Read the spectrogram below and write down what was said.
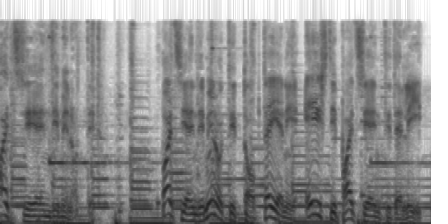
patsiendiminutid. patsiendiminutid toob teieni Eesti Patsientide Liit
